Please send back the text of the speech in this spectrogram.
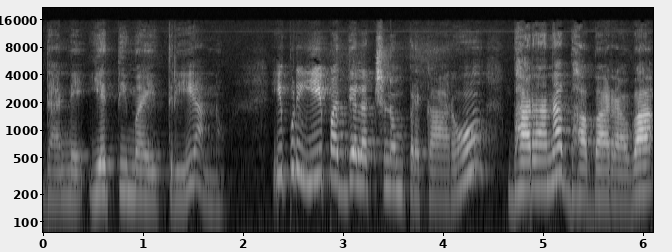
దాన్నే యతి మైత్రి అన్నాం. ఇప్పుడు ఈ పద్య లక్షణం ప్రకారం భరణ భబరవ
